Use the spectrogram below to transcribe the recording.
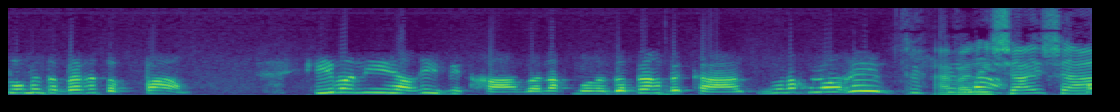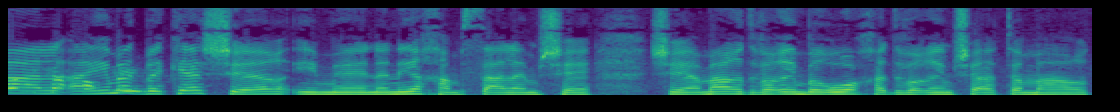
לא מדברת אף פעם. כי אם אני אריב איתך ואנחנו נדבר בכעס, אנחנו נריב. אבל? ישי שאל, האם את. בקשר עם אה, נניח אמסלם ש- שאמר דברים ברוח הדברים שאת אמרת?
